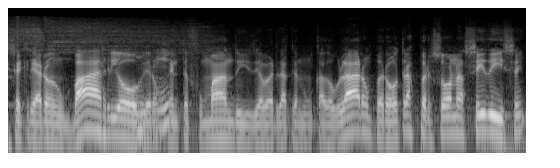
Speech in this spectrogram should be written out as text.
se criaron en un barrio o vieron gente fumando y de verdad que nunca doblaron. Pero otras personas sí dicen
